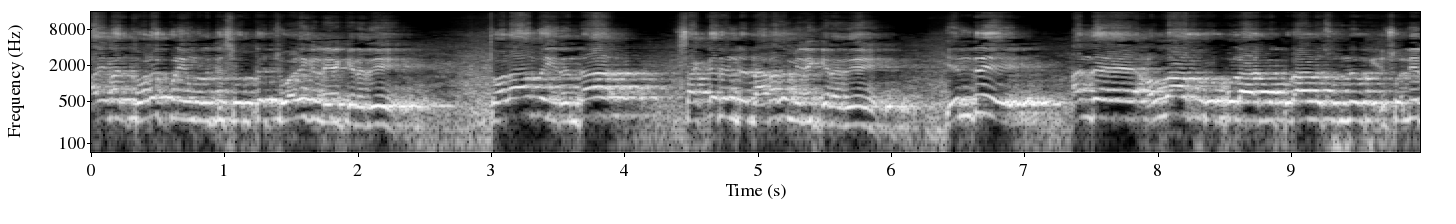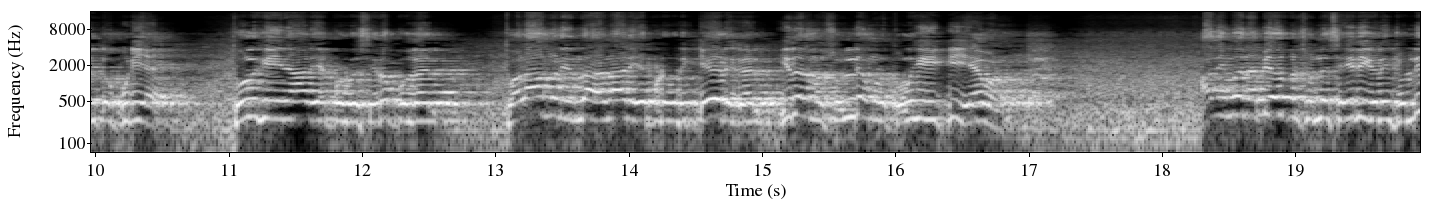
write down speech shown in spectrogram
அதே மாதிரி தொழக்கூடியவங்களுக்கு சொர்க்க சோலைகள் இருக்கிறது. தொழாம இருந்தா சக்கர் என்ற நரகம் இருக்கிறது. என்று அந்த அல்லாஹ் ரப்புல் ஆலமீன் சொன்ன சொல்லியிருக்கக்கூடிய தொழுகையினால் ஏற்படும் சிறப்புகள் தொழாமல் இருந்தால் அதனால் ஏற்படக்கூடிய கேடுகள் இதை நம்ம சொல்லி அவங்க தொழுகைக்கு ஏவணும். அதே மாதிரி நபி அவர்கள் சொன்ன செய்திகளையும் சொல்லி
